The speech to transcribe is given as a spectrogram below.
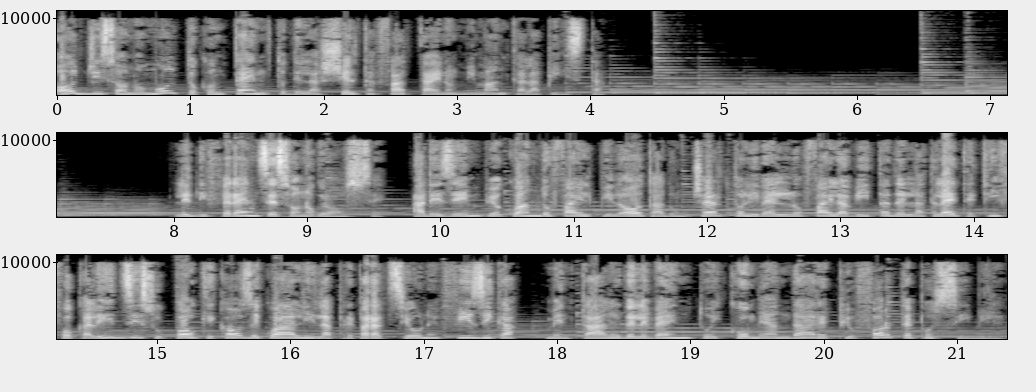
Oggi sono molto contento della scelta fatta e non mi manca la pista. Le differenze sono grosse ad esempio quando fai il pilota ad un certo livello fai la vita dell'atleta e ti focalizzi su poche cose quali la preparazione fisica, mentale dell'evento e come andare più forte possibile.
